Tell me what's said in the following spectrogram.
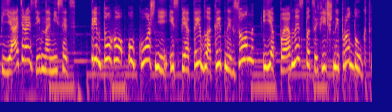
5 разів на місяць. Крім того, у кожній із п'яти блакитних зон є певний специфічний продукт,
